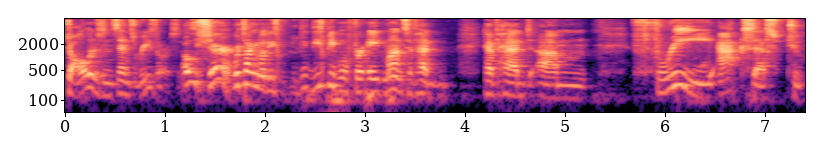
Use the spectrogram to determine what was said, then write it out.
dollars and cents resources. Oh, sure. We're talking about these these people for eight months have had have had um, free access to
